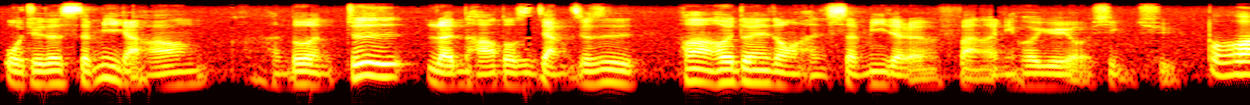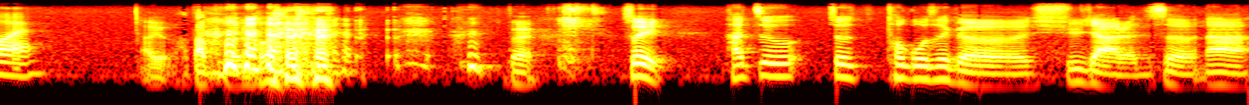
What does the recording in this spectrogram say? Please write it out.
我觉得神秘感好像很多人就是人好像都是这样子，就是通常会对那种很神秘的人，反而你会越有兴趣。不会，哎呦，大部分人会，对，所以他就就透过这个虚假人设，那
